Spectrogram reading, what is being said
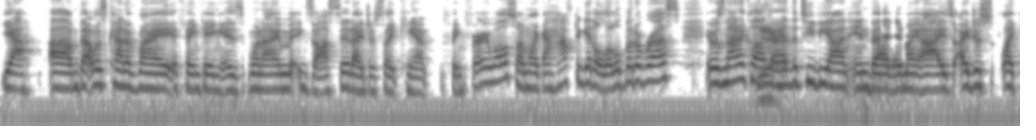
Yeah, um, that was kind of my thinking. Is when I'm exhausted, I just like can't think very well. So I'm like, I have to get a little bit of rest. It was nine o'clock. Yeah. I had the TV on in bed, and my eyes. I just like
